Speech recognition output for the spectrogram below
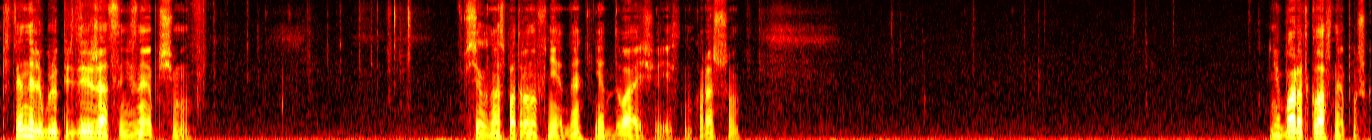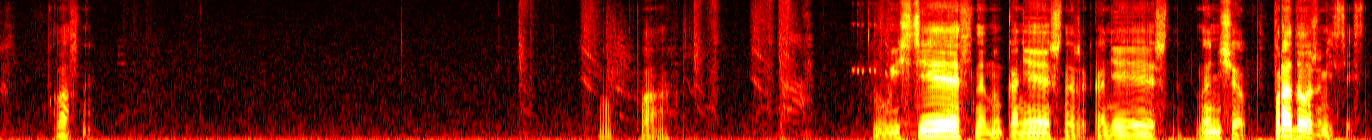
Постоянно люблю перезаряжаться, не знаю почему. Все, у нас патронов нет, да? Нет, два еще есть. Ну хорошо. Не, Барретт классная пушка. Классная. Опа. Ну, естественно, ну, конечно же, конечно. Ну, ничего, продолжим, естественно.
